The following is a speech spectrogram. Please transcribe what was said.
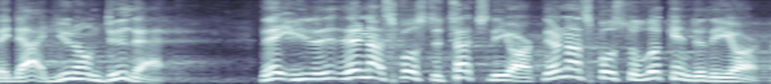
They died. You don't do that. They, they're not supposed to touch the ark, they're not supposed to look into the ark.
